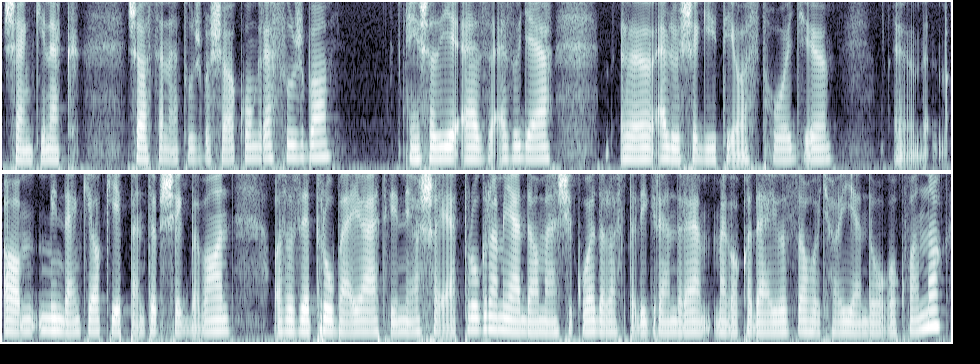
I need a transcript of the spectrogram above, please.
senkinek, se a szenátusba, se a kongresszusba, és ez, ez, ez ugye ö, elősegíti azt, hogy a, mindenki, aki éppen többségben van, az azért próbálja átvinni a saját programját, de a másik oldal az pedig rendre megakadályozza, hogyha ilyen dolgok vannak.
